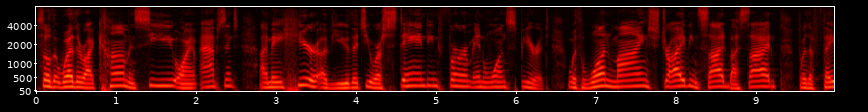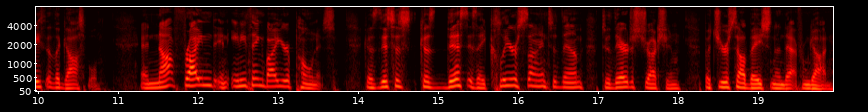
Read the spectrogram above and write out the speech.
so that whether I come and see you or I am absent, I may hear of you that you are standing firm in one spirit, with one mind, striving side by side for the faith of the gospel, and not frightened in anything by your opponents, because this is because this is a clear sign to them to their destruction, but your salvation and that from God.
